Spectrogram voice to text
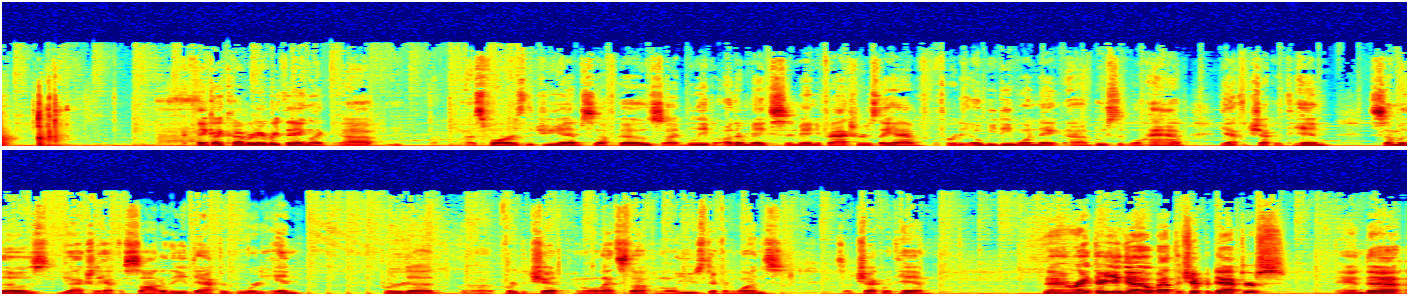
I think I covered everything. Like uh, as far as the GM stuff goes, I believe other makes and manufacturers they have for the OBD1 they uh, boosted will have. You have to check with him. Some of those you actually have to solder the adapter board in for the uh, for the chip and all that stuff, and we'll use different ones. So check with him. All right, there you go about the chip adapters. And uh,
